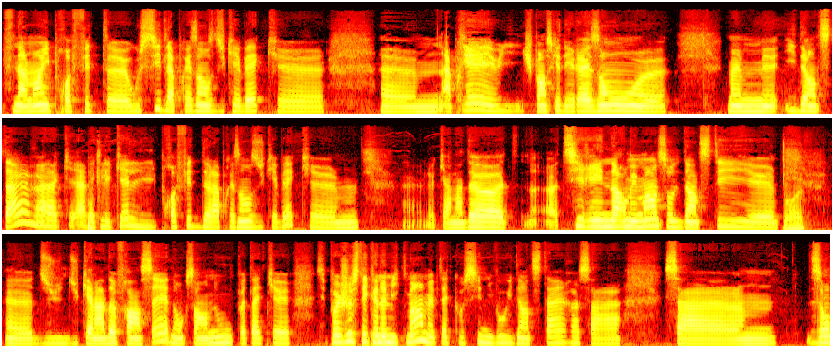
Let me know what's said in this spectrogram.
finalement ils profitent euh, aussi de la présence du Québec. après, je pense qu'il y a des raisons même identitaires avec lesquelles ils profitent de la présence du Québec. Euh, le Canada a, tiré énormément de son identité Ouais. euh, du, du Canada français. Donc, sans nous, peut-être que c'est pas juste économiquement, mais peut-être qu'aussi au niveau identitaire, ça, ça, euh, disons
